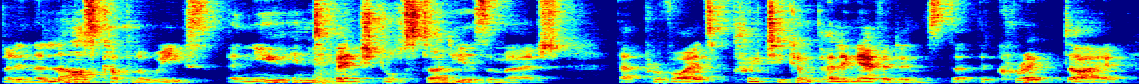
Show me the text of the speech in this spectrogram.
But in the last couple of weeks, a new interventional study has emerged that provides pretty compelling evidence that the correct diet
